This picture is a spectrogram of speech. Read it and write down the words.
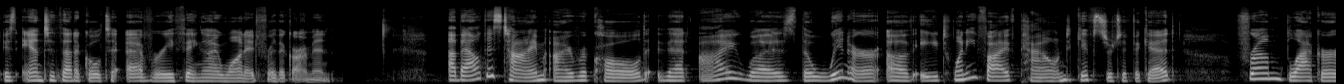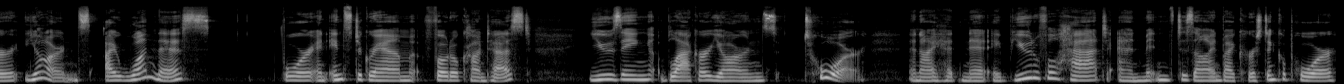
is antithetical to everything I wanted for the garment. About this time, I recalled that I was the winner of a 25 pound gift certificate from Blacker Yarns. I won this for an Instagram photo contest using Blacker Yarns tour and I had knit a beautiful hat and mittens designed by Kirsten Kapur,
